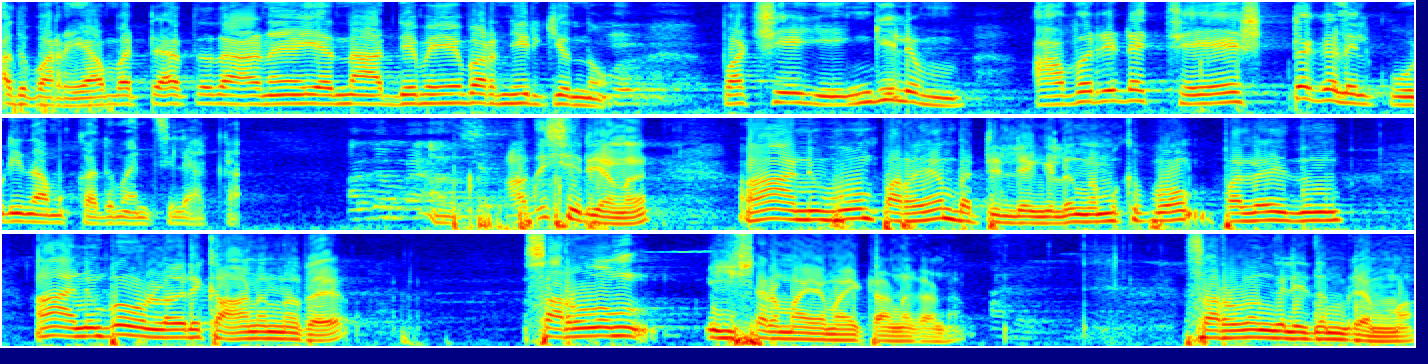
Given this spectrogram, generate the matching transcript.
അത് പറയാൻ പറ്റാത്തതാണ് എന്ന് ആദ്യമേ പറഞ്ഞിരിക്കുന്നു. പക്ഷേ എങ്കിലും അവരുടെ ചേഷ്ടകളിൽ കൂടി നമുക്കത് മനസ്സിലാക്കാം. അത് ശരിയാണ്. ആ അനുഭവം പറയാൻ പറ്റില്ലെങ്കിലും നമുക്കിപ്പോൾ പല ഇതും ആ അനുഭവം ഉള്ളവർ കാണുന്നത് സർവം ഈശ്വരമയമായിട്ടാണ് കാണുക. സർവം ഗലിതം ബ്രഹ്മ.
